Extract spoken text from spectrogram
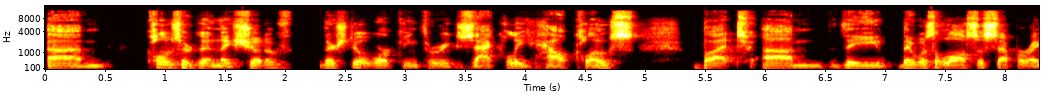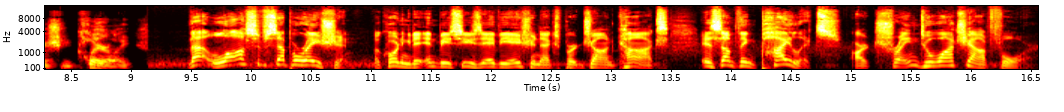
um, closer than they should have. They're still working through exactly how close, but um, the there was a loss of separation clearly. That loss of separation, according to NBC's aviation expert John Cox, is something pilots are trained to watch out for.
